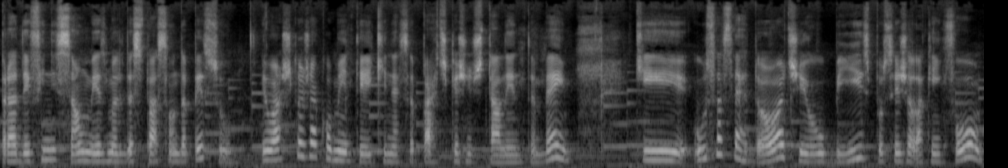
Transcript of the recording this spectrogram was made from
para definição mesmo da situação da pessoa. Eu acho que eu já comentei aqui nessa parte que a gente está lendo também que o sacerdote ou o bispo, seja lá quem for,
